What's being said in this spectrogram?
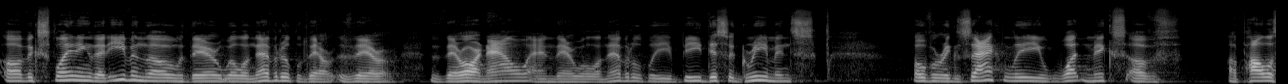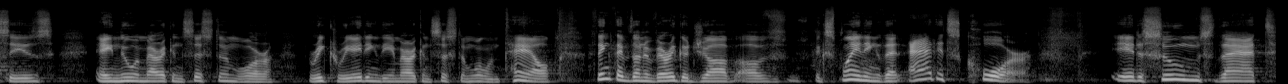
of explaining that even though there will inevitably there, there there are now and there will inevitably be disagreements over exactly what mix of uh, policies a new American system or recreating the American system will entail. I think they've done a very good job of explaining that at its core, it assumes that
